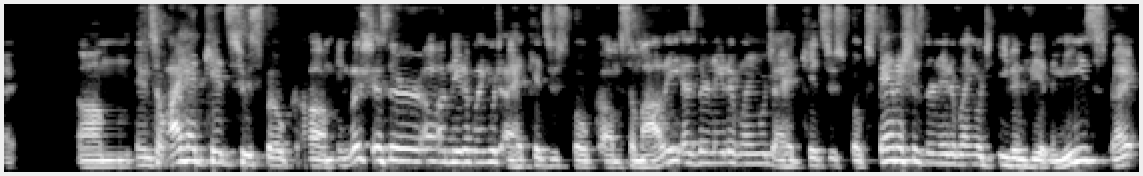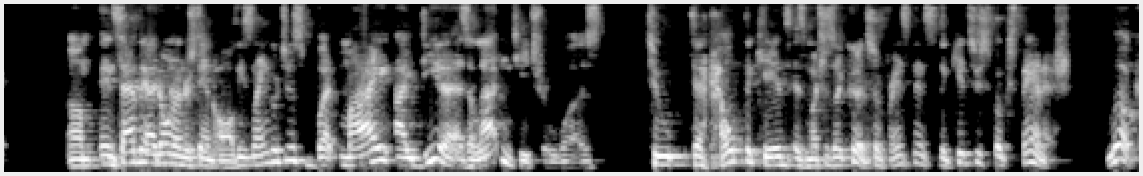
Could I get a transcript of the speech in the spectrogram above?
Right? Um, and so I had kids who spoke um, English as their uh, native language. I had kids who spoke um, Somali as their native language. I had kids who spoke Spanish as their native language, even Vietnamese, right? Um, and sadly, I don't understand all these languages, but my idea as a Latin teacher was to, to help the kids as much as I could. So for instance, the kids who spoke Spanish, look,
